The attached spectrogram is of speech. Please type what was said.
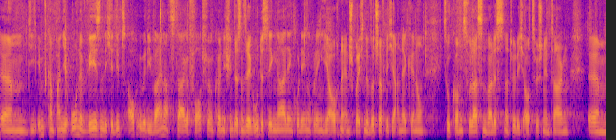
die Impfkampagne ohne wesentliche Dips auch über die Weihnachtstage fortführen können. Ich finde das ein sehr gutes Signal, den Kolleginnen und Kollegen hier auch eine entsprechende wirtschaftliche Anerkennung zukommen zu lassen, weil es natürlich auch zwischen den Tagen ähm,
